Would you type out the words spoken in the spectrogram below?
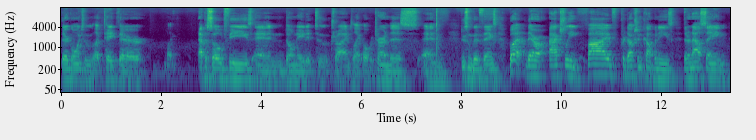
they're going to like take their like episode fees and donate it to trying to like overturn this and do some good things. But there are actually five production companies that are now saying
